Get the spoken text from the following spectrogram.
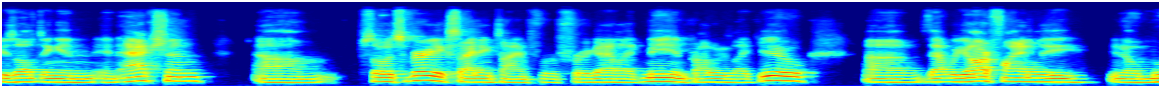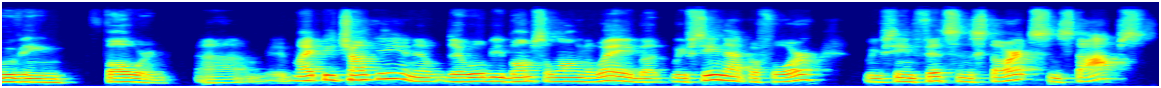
resulting in in action. Um, so it's a very exciting time for for a guy like me and probably like you uh, that we are finally, you know, moving forward um, it might be chunky and it, there will be bumps along the way, but we've seen that before. We've seen fits and starts and stops.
